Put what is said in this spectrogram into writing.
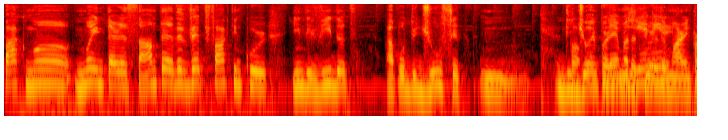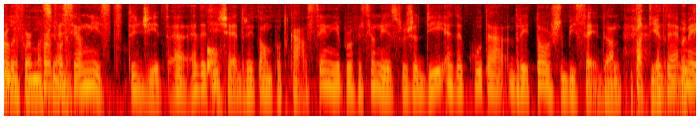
pak më më interesante edhe vet faktin kur individët apo dëgjuesit dëgjojnë për emrat e tyre dhe marrin këto informacione. Profesionist të gjithë, edhe ti po. që e drejton podcastin, je profesionist, kështu që di edhe ku ta drejtosh bisedën. Patjetër. Dhe me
